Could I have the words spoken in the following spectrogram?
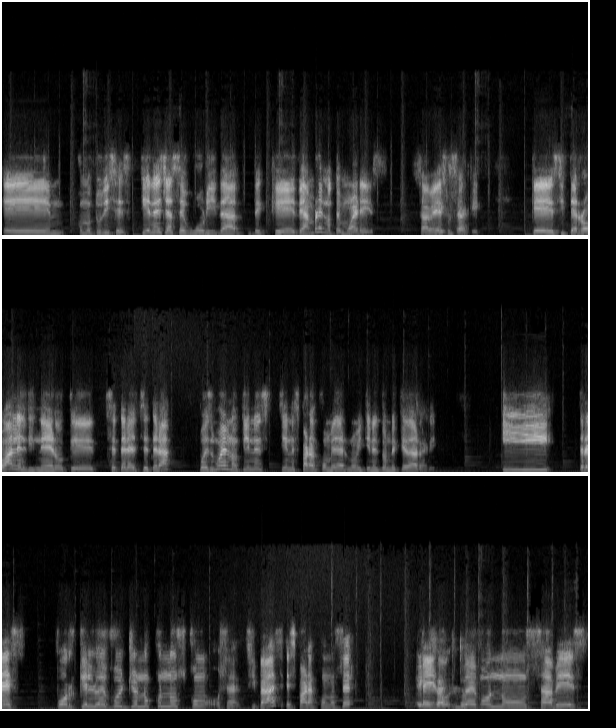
em, como tú dices, tienes ya seguridad de que de hambre no te mueres, ¿sabes? O sea, que, que si te roban el dinero, que etcétera, etcétera, pues bueno, tienes, tienes para comer, ¿no? Y tienes donde quedarte. Y tres, porque luego yo no conozco, o sea, si vas es para conocer, pero luego no sabes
